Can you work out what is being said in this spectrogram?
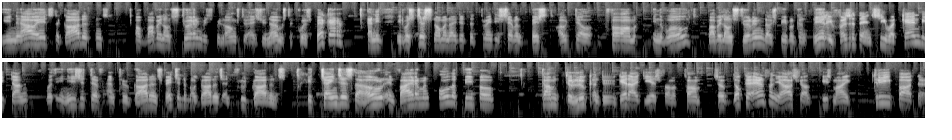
He now heads the gardens of Babylonstoren, which belongs to, as you know, Mr. Koos Bekker. And it, it was just nominated the 27th best hotel farm in the world, Babylonstoren. Those people can really visit there and see what can be done with initiative and through gardens, vegetable gardens and fruit gardens. It changes the whole environment. All the people come to look and to get ideas from a farm. So Dr. Ernst van Jaarsveld is my tree partner.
